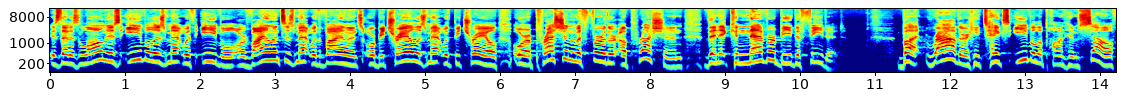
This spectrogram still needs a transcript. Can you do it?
is that as long as evil is met with evil, or violence is met with violence, or betrayal is met with betrayal, or oppression with further oppression, then it can never be defeated but rather he takes evil upon himself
